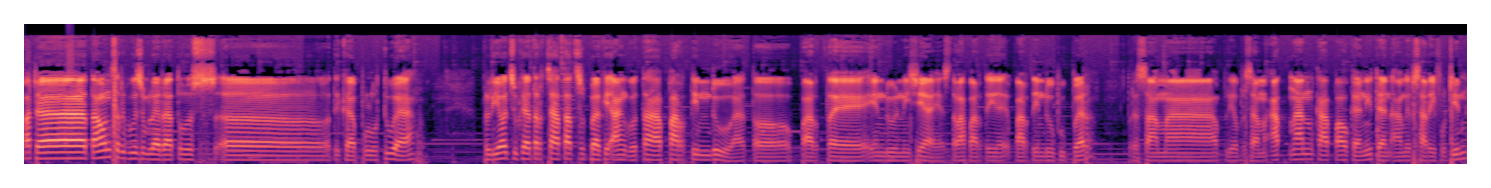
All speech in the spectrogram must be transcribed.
Pada tahun 1932, eh, beliau juga tercatat sebagai anggota Partindo atau Partai Indonesia ya. Setelah Partai Partindo bubar bersama beliau bersama Adnan Kapaugani dan Amir Sarifuddin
